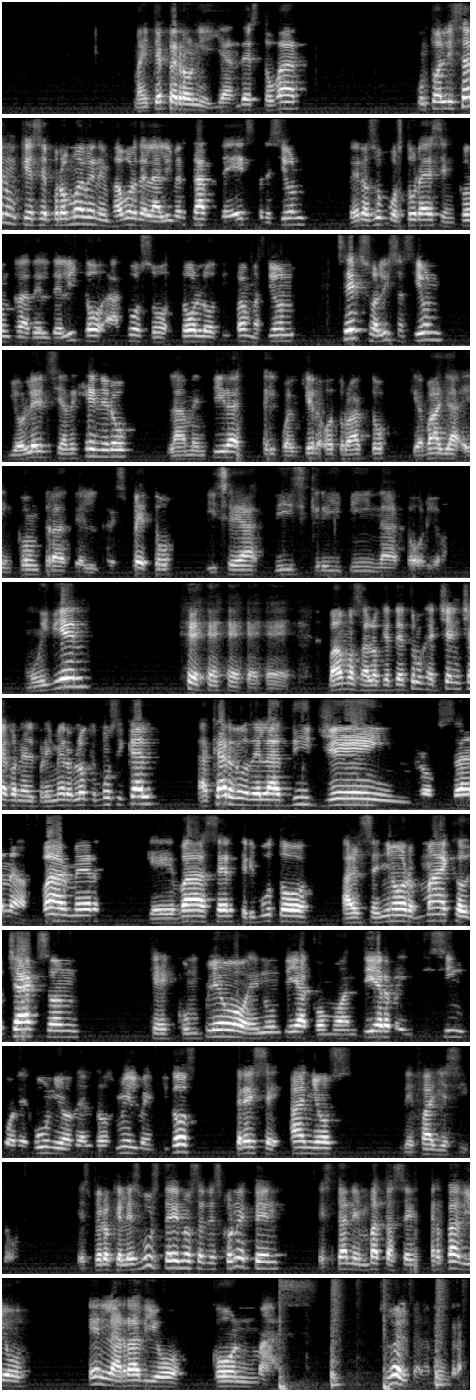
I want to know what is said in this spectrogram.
Maite Perroni y Andrés Tobar puntualizaron que se promueven en favor de la libertad de expresión, pero su postura es en contra del delito, acoso, dolo, difamación, sexualización, violencia de género, la mentira y cualquier otro acto que vaya en contra del respeto y sea discriminatorio. Muy bien. Vamos a lo que te truje Chencha con el primer bloque musical a cargo de la DJ Roxana Farmer, que va a hacer tributo al señor Michael Jackson, que cumplió en un día como antier 25 de junio del 2022, 13 años de fallecido. Espero que les guste, no se desconecten, están en Batas Radio, en la radio con más. Suelta la mungra.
